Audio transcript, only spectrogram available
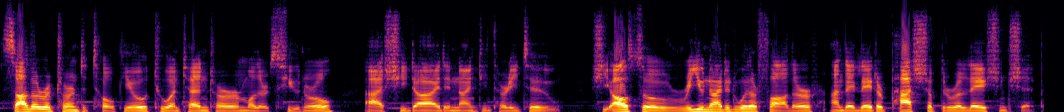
Sada returned to Tokyo to attend her mother's funeral, as she died in 1932. She also reunited with her father, and they later patched up the relationship.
